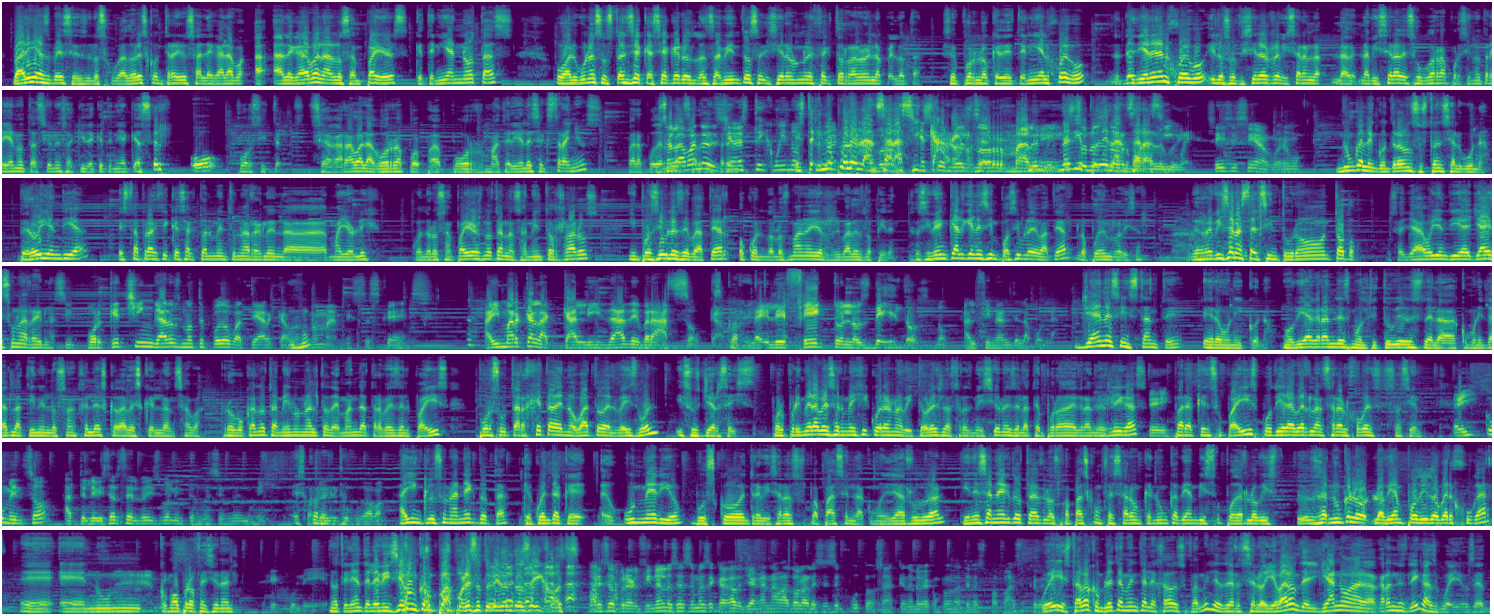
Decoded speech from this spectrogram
Varias veces los jugadores contrarios alegaba- a- alegaban a los umpires que tenían notas o alguna sustancia que hacía que los lanzamientos se hicieran un efecto raro en la pelota. O sea, por lo que detenía el juego, detenían el juego y los oficiales revisaran la, la- la visera de su gorra por si no traía anotaciones aquí de qué tenía que hacer o por si te- se agarraba la gorra por, pa- por materiales extraños para O poder sea, la lanzar banda decía, diferente. este güey no Este- no puede cabrón". lanzar así, Esto cabrón. no O es sea, normal, güey. Nadie Esto no puede es lanzar normal, así, güey. Güey. Sí, sí, sí, a huevo. Nunca le encontraron sustancia alguna, pero hoy en día esta práctica es actualmente una regla en la Major League. Cuando los umpires notan lanzamientos raros, imposibles de batear o cuando los managers rivales lo piden. O sea, si ven que alguien es imposible de batear, lo pueden revisar. Le revisan hasta el cinturón, todo. O sea, ya hoy en día ya es una regla. Así, ¿por qué chingados no te puedo batear, cabrón? No mames, es que. Ahí marca la calidad de brazo, cabrón. el efecto en los dedos, ¿no? Al final de la bola. Ya en ese instante era un ícono. Movía grandes multitudes de la comunidad latina en Los Ángeles cada vez que él lanzaba, provocando también una alta demanda a través del país por su tarjeta de novato del béisbol y sus jerseys. Por primera vez en México eran habituales las transmisiones de la temporada de Grandes Ligas para que en su país pudiera ver lanzar al joven sensación. Ahí comenzó a televisarse el béisbol internacional en México. Es correcto. jugaba. Hay incluso una anécdota que cuenta que eh, un medio buscó entrevistar a sus papás en la comunidad rural y en esa anécdota los papás confesaron que nunca habían visto poderlo visto, o sea, nunca lo, lo habían podido ver jugar eh, en un como profesional. Qué culero. No tenían televisión, compa, por eso tuvieron dos hijos. Por eso, pero al final, o sea, se me hace cagado. Ya ganaba dólares ese puto. O sea, que no le había comprado una tele a sus papás. ¿o qué Güey, estaba completamente alejado de su familia. Se lo llevaron del llano a grandes ligas, güey. O sea,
